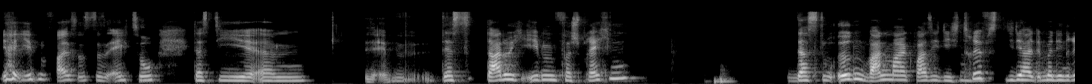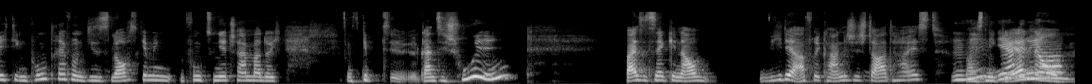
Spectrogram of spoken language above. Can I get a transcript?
Ja, jedenfalls ist es echt so, dass die ähm, äh, das dadurch eben versprechen, dass du irgendwann mal quasi dich Mhm. triffst, die dir halt immer den richtigen Punkt treffen. Und dieses Love Scamming funktioniert scheinbar durch, es gibt äh, ganze Schulen, weiß jetzt nicht genau, wie der afrikanische Staat heißt. Mhm, Was, ja, Nigeria? genau.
